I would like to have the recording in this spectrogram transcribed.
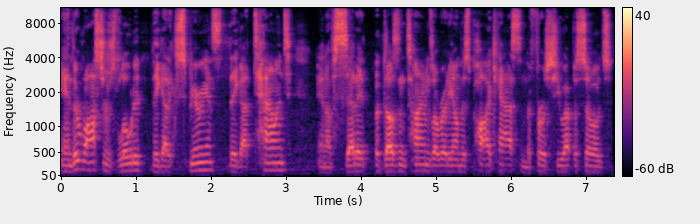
And their roster's loaded. They got experience. They got talent and I've said it a dozen times already on this podcast in the first few episodes.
